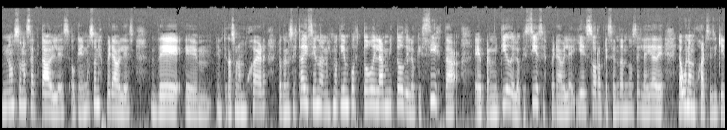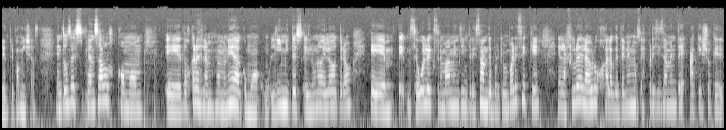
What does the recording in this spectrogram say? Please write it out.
no son aceptables o que no son esperables de, em, en este caso, una mujer, lo que nos está diciendo al mismo tiempo es todo el ámbito de lo que sí está eh, permitido, de lo que sí es esperable, y eso representa entonces la idea de la buena mujer, si se quiere, entre comillas. Entonces, pensarlos como eh, dos caras de la misma moneda, como límites el uno del otro, em, eh, se vuelve extremadamente interesante porque me parece que en la figura de la bruja lo que tenemos es precisamente aquello que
